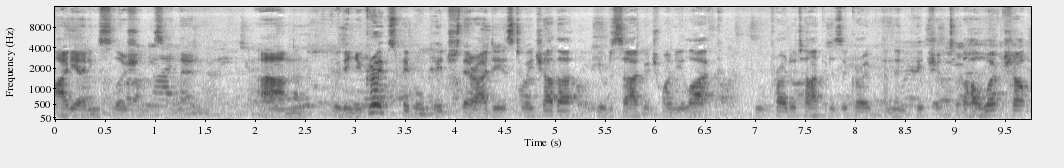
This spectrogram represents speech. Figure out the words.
ideating solutions. And then um, within your groups, people pitch their ideas to each other. You'll decide which one you like. You'll prototype it as a group and then pitch it to the whole workshop.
